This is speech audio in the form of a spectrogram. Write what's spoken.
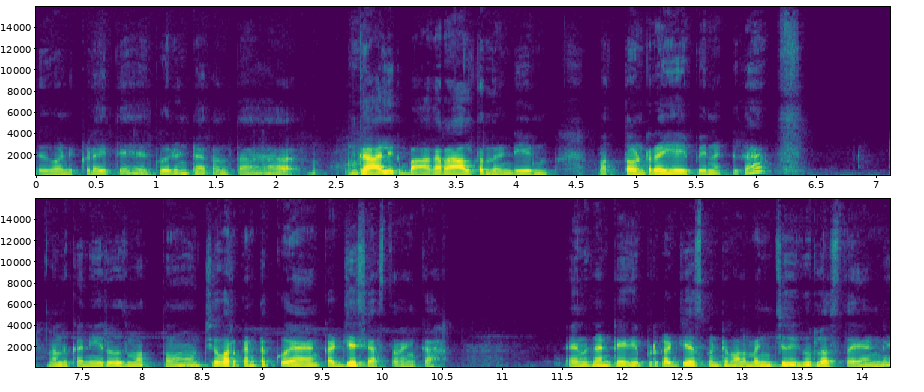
ఇదిగోండి ఇక్కడైతే గోరింటాకు అంతా గాలికి బాగా రాలుతుందండి మొత్తం డ్రై అయిపోయినట్టుగా. అందుకని ఈరోజు మొత్తం చివరికంటే కట్ చేసేస్తాం ఇంకా. ఎందుకంటే ఇప్పుడు కట్ చేసుకుంటే మళ్ళీ మంచి ఇగురులు వస్తాయండి.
